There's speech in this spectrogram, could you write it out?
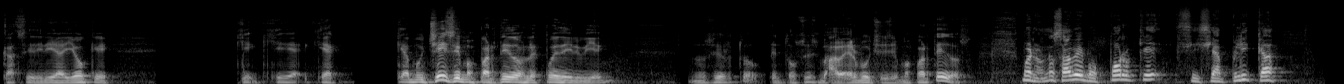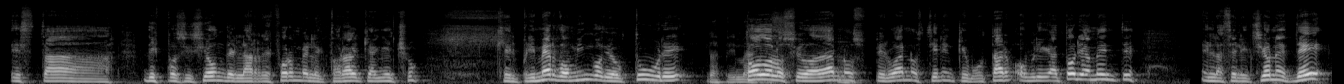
casi diría yo, que, que, que- que a- que a muchísimos partidos les puede ir bien, ¿no es cierto? Entonces va a haber muchísimos partidos. Bueno, no sabemos porque si se aplica esta disposición de la reforma electoral que han hecho, que el primer domingo de octubre todos los ciudadanos peruanos tienen que votar obligatoriamente en las elecciones de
